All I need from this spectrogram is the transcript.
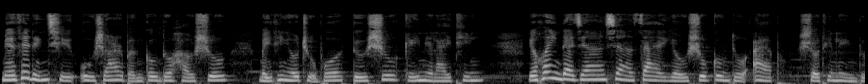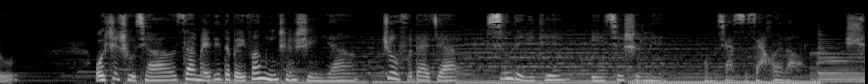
免费领取五十二本共读好书，每天有主播读书给你来听。也欢迎大家下载有书共读 App 收听领读。我是楚乔，在美丽的北方名城沈阳，祝福大家新的一天一切顺利。我们下次再会喽。寻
